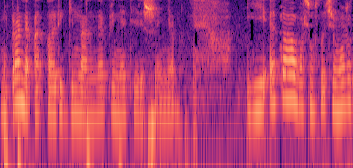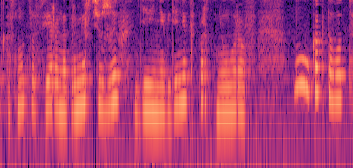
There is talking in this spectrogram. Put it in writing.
Не правильно, а оригинальное принятие решения. И это в вашем случае может коснуться сферы, например, чужих денег, денег партнеров. Ну, как-то вот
